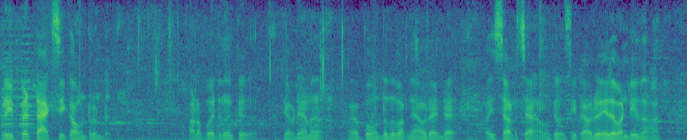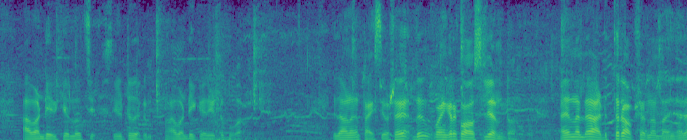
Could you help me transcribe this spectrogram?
പ്രീപെയ്ഡ് ടാക്സി കൗണ്ടർ ഉണ്ട്. അവിടെ പോയിട്ട് നിങ്ങൾക്ക് എവിടെയാണ് പോകേണ്ടതെന്ന് പറഞ്ഞാൽ അവർ അതിന്റെ പൈസ അടച്ചാൽ നമുക്ക് റെസീറ്റ് അവർ ഏത് വണ്ടിയിൽ നിന്നാണ് ആ വണ്ടിയിലേക്കുള്ള സീറ്റ് തരും. ആ വണ്ടി കയറിയിട്ട് പോകാം ഇതാണ് ടാക്സി പക്ഷേ ഇത് ഭയങ്കര കോസ്റ്റ്ലിയാണ് കേട്ടോ അതിന് നല്ല അടുത്തൊരു ഓപ്ഷൻ എന്ന് പറഞ്ഞു കഴിഞ്ഞാൽ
